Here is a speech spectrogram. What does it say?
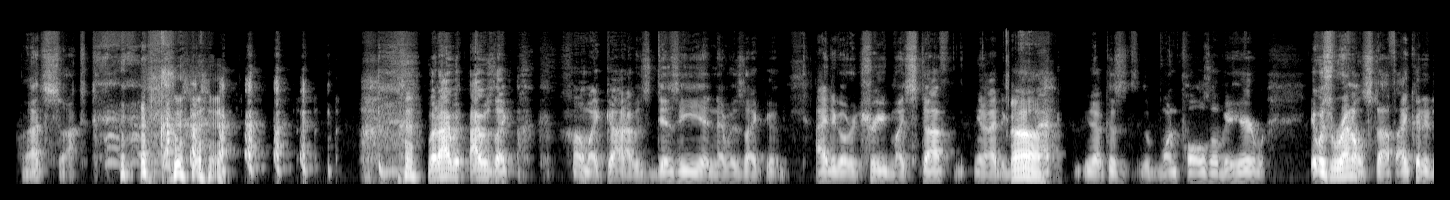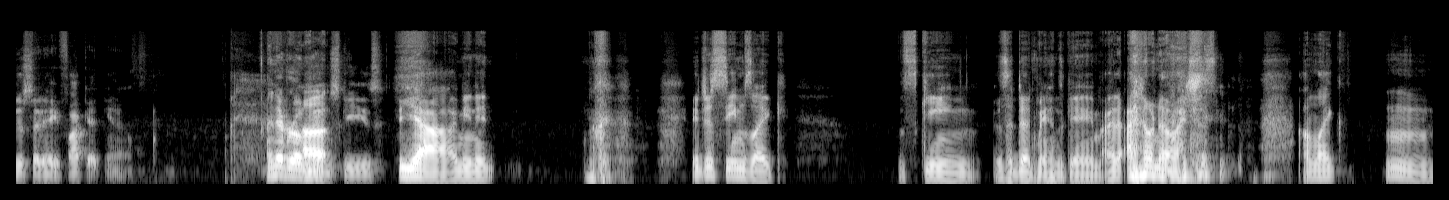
that sucked. but I, I was like, oh my god, I was dizzy, and it was like I had to go retrieve my stuff. You know, I had to get oh. back. You know, because the one pole's over here. It was rental stuff. I could have just said, hey, fuck it. You know, I never owned uh, skis. Yeah, I mean it. it just seems like skiing is a dead man's game. I, I don't know. I just I'm like, hmm.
